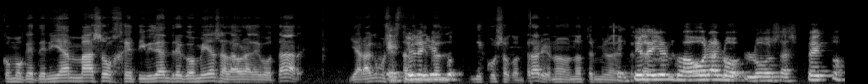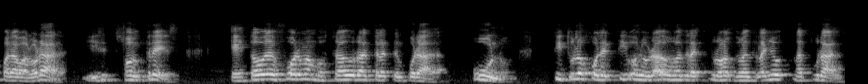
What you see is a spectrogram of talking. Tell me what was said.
como que tenían más objetividad, entre comillas, a la hora de votar. Y ahora como se está leyendo el discurso contrario, no, no termino de Estoy leyendo ahora los aspectos para valorar, y son tres. Estado de forma mostrado durante la temporada. Uno, títulos colectivos logrados durante, el año natural.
